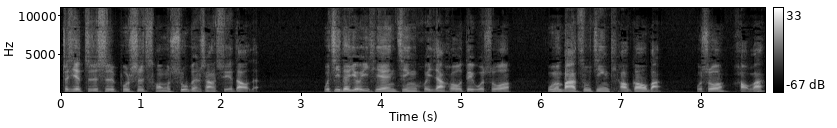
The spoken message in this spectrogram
这些知识不是从书本上学到的。我记得有一天，金回家后对我说：“我们把租金调高吧。”我说：“好吧。”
